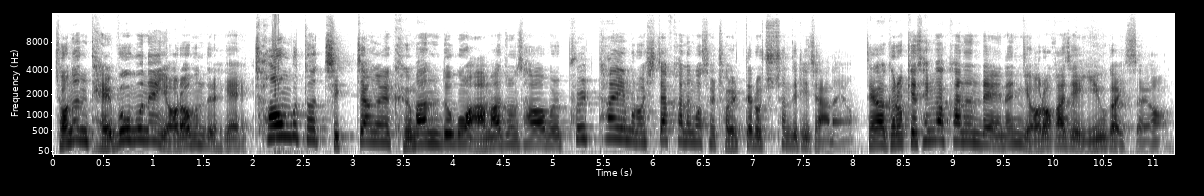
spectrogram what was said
저는 대부분의 여러분들에게 처음부터 직장을 그만두고 아마존 사업을 풀타임으로 시작하는 것을 절대로 추천드리지 않아요. 제가 그렇게 생각하는 데에는 여러 가지의 이유가 있어요.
